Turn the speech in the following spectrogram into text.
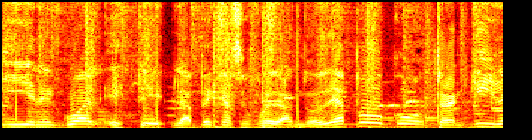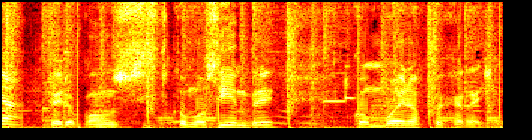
y en el cual este, la pesca se fue dando de a poco, tranquila, pero como siempre, con buenos pejerreyes.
